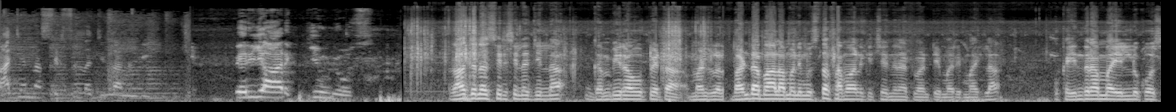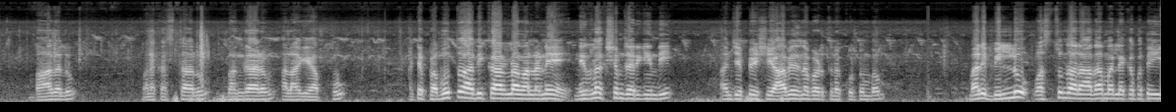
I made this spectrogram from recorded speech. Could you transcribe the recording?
రాజన్న సిరిసిల్ల జిల్లా నుండి పెరియార్ క్యూ న్యూస్. రాజన్న సిరిసిల్ల జిల్లా గంభీరావుపేట మండలం బండబాలమని ముస్తఫామానికి చెందినటువంటి మరి మహిళ ఒక ఇందిరమ్మ ఇల్లు కోసం బాధలు వాళ్ళ కష్టాలు బంగారం అలాగే అప్పు. అంటే ప్రభుత్వ అధికారుల వల్లనే నిర్లక్ష్యం జరిగింది అని చెప్పేసి ఆవేదన పడుతున్న కుటుంబం. మరి బిల్లు వస్తుందా రాదా మరి లేకపోతే ఈ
